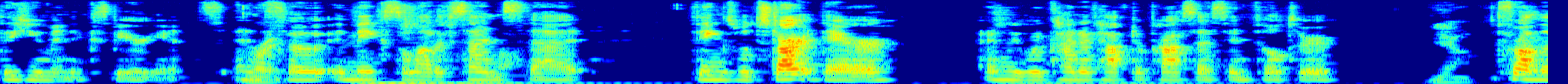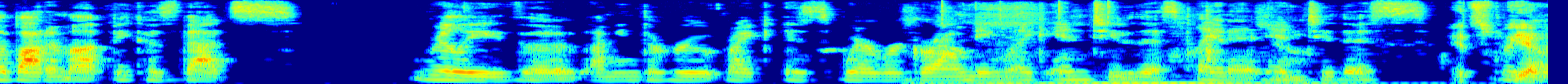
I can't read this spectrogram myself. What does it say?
the human experience. And Right. so it makes a lot of sense that things would start there and we would kind of have to process and filter Yeah. from the bottom up because that's really the I mean the root like is where we're grounding like into this planet Yeah. into this It's yeah,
